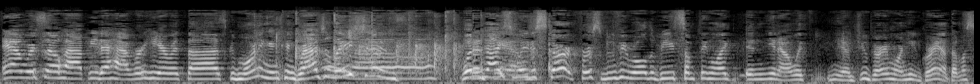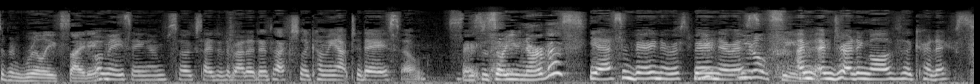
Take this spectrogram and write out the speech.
And we're so happy to have her here with us. Good morning and congratulations. What a nice you. way to start. First movie role to be something like in, you know, with, you know, Drew Barrymore and Hugh Grant. That must have been really exciting. Amazing. I'm so excited about it. It's actually coming out today, so. Very So, so are you nervous? Yes, I'm very nervous, very You- nervous. you don't seem I'm. I'm dreading all of the critics.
